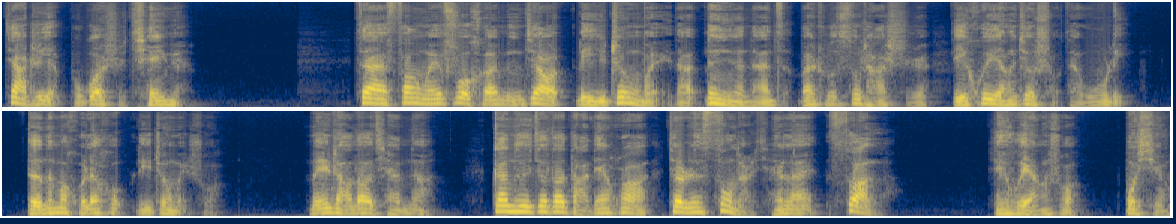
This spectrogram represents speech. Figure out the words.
价值也不过是千元。在方维富和名叫李政伟的另一个男子外出搜查时，李辉阳就守在屋里。等他们回来后，李政伟说：“没找到钱呢，干脆叫他打电话叫人送点钱来算了。”李辉阳说。不行，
